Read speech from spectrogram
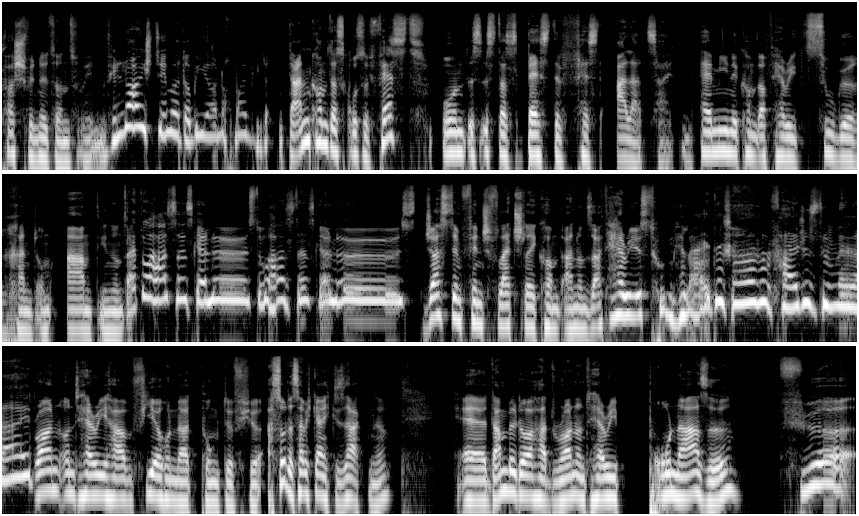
Verschwindet sonst wohin. Vielleicht sehen wir Dobby ja nochmal wieder. Dann kommt das große Fest und es ist das beste Fest aller Zeiten. Hermine kommt auf Harry zugerannt, umarmt ihn und sagt, du hast es gelöst, du hast es gelöst. Justin Finch Fletchley kommt an und sagt, Harry, es tut mir leid, ich habe falsch, es tut mir leid. Ron und Harry haben 400 Punkte für, ach so, das habe ich gar nicht gesagt, ne? Äh, Dumbledore hat Ron und Harry pro Nase für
